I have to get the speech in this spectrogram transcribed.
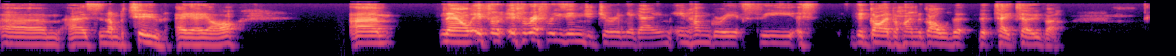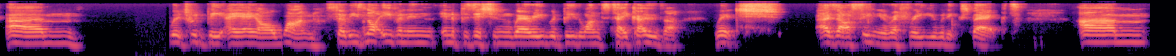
um, as the number two AAR. Um, now, if a, if a referee's injured during a game in Hungary, it's the it's the guy behind the goal that that takes over, um, which would be AAR one. So he's not even in in a position where he would be the one to take over, which, as our senior referee, you would expect. Um,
